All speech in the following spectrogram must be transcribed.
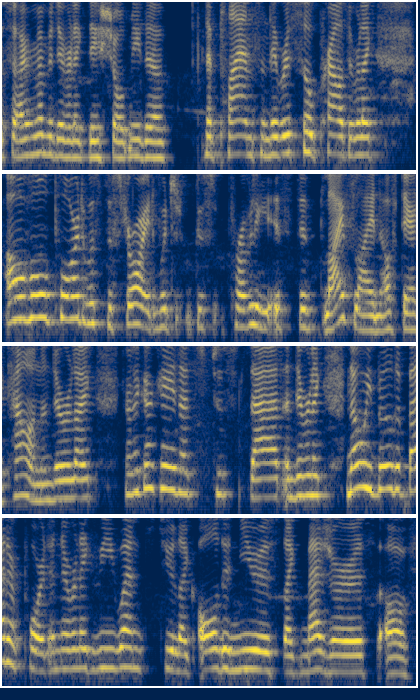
so I remember they were like they showed me the the plants and they were so proud. They were like our whole port was destroyed which is probably is the lifeline of their town. And they were like they're like okay that's just sad. And they were like no we build a better port. And they were like we went to like all the newest like measures of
